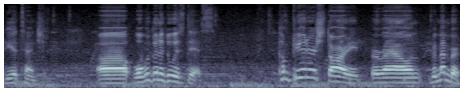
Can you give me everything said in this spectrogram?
be attention. Uh, what we're going to do is this. Computers started around, remember,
